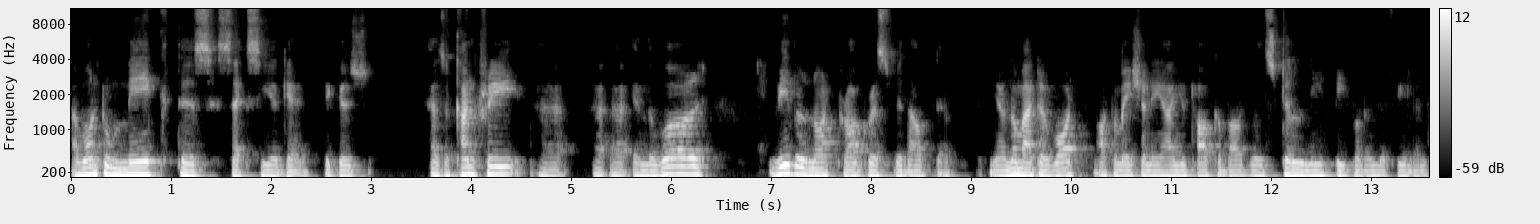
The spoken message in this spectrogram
I want to make this sexy again because as a country uh, uh, uh in the world, we will not progress without them. You know, no matter what automation AI you talk about, we'll still need people in the field. And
